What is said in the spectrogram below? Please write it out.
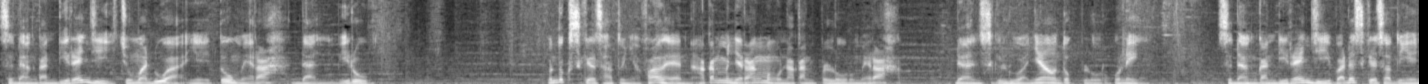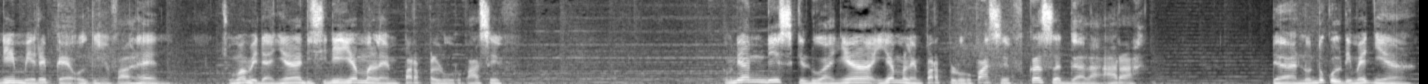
Sedangkan di Renji cuma dua, yaitu merah dan biru. Untuk skill satunya Valhen akan menyerang menggunakan peluru merah dan skill duanya untuk peluru kuning. Sedangkan di Renji pada skill satunya ini mirip kayak ultinya Valhen. Cuma bedanya di sini ia melempar peluru pasif. Kemudian di skill 2-nya ia melempar peluru pasif ke segala arah. Dan untuk ultimate-nya,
